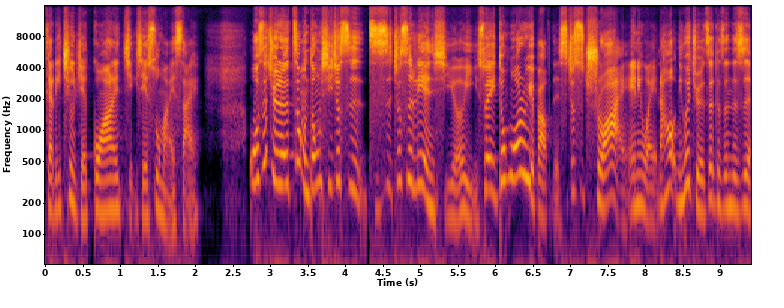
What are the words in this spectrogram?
给你唱些歌，你结束买塞。我是觉得这种东西就是只是就是练习而已，所以 don't worry about this，就是 try anyway。然后你会觉得这个真的是，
